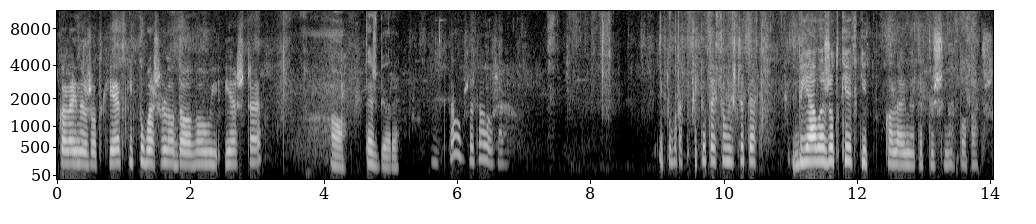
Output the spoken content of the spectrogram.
kolejne rzodkiewki, tu masz lodową jeszcze. O, też biorę. Dobrze, dobrze. I, tu, I tutaj są jeszcze te białe rzodkiewki, kolejne te pyszne, popatrz.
